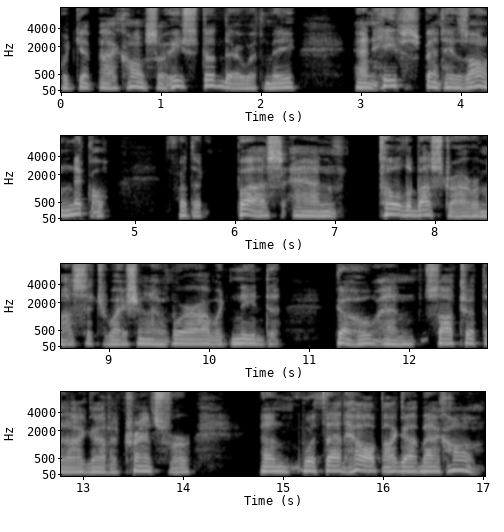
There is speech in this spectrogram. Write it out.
would get back home. So he stood there with me, and he spent his own nickel for the bus and told the bus driver my situation and where I would need to go and saw to it that I got a transfer. And with that help, I got back home.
